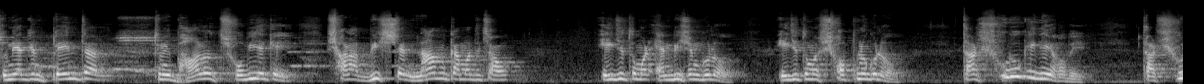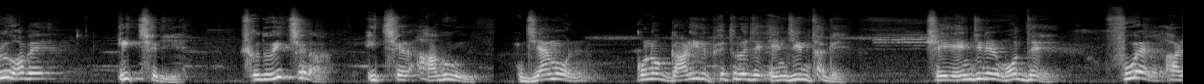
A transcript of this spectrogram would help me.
তুমি একজন পেন্টার তুমি ভালো ছবি এঁকে সারা বিশ্বের নাম কামাতে চাও, এই যে তোমার অ্যাম্বিশনগুলো এই যে তোমার স্বপ্নগুলো, তার শুরু কী দিয়ে হবে? তার শুরু হবে ইচ্ছে দিয়ে। শুধু ইচ্ছে না, ইচ্ছের আগুন। যেমন কোনো গাড়ির ভেতরে যে ইঞ্জিন থাকে, সেই ইঞ্জিনের মধ্যে ফুয়েল আর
